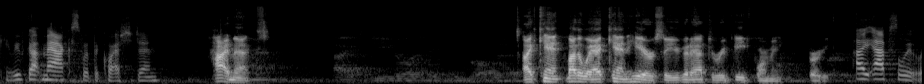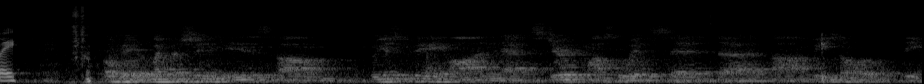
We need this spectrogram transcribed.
Okay, we've got Max with the question. Hi, Max. Hi, Steve. I can't, by the way, I can't hear, so you're going to have to repeat for me, Bertie. I absolutely. Okay, my question is, um, so yesterday on X, Jared Moskowitz said that, um, based on what they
